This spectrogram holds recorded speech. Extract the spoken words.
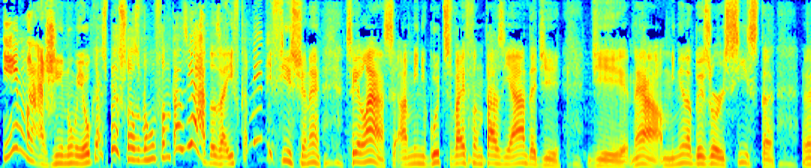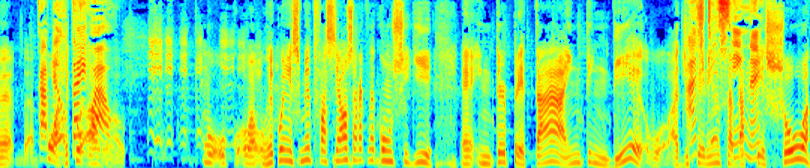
imagino eu que as pessoas vão fantasiadas. Aí fica meio difícil, né? Sei lá, a Miniguts vai fantasiada de, de né, a menina do exorcista. é, Cabelo tá igual. o, o- o- o reconhecimento facial, será que vai conseguir é, interpretar, entender a diferença sim, da né? pessoa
